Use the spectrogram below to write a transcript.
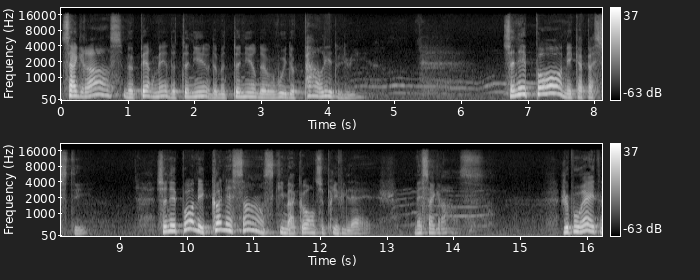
Sa grâce me permet de me tenir de vous et de parler de lui. Ce n'est pas mes capacités, ce n'est pas mes connaissances qui m'accordent ce privilège, mais sa grâce. Je pourrais être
